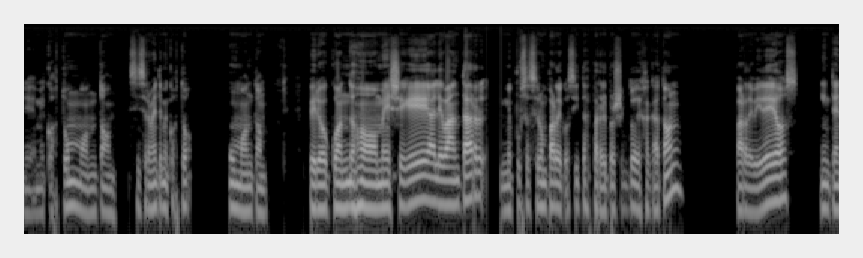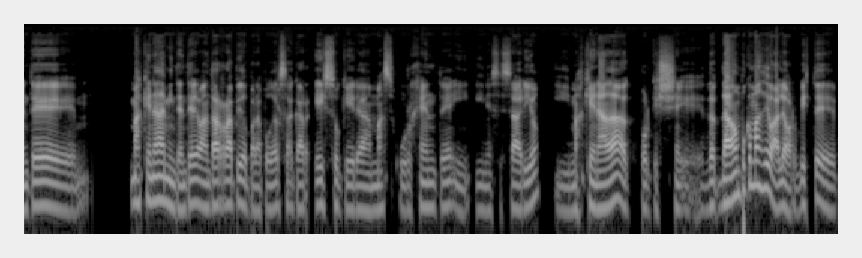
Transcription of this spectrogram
Eh, me costó un montón. Sinceramente me costó un montón. Pero cuando me llegué a levantar, me puse a hacer un par de cositas para el proyecto de Hackathon, un par de videos. Intenté más que nada me intenté levantar rápido para poder sacar eso que era más urgente y, necesario. Y más que nada porque daba un poco más de valor, ¿viste?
